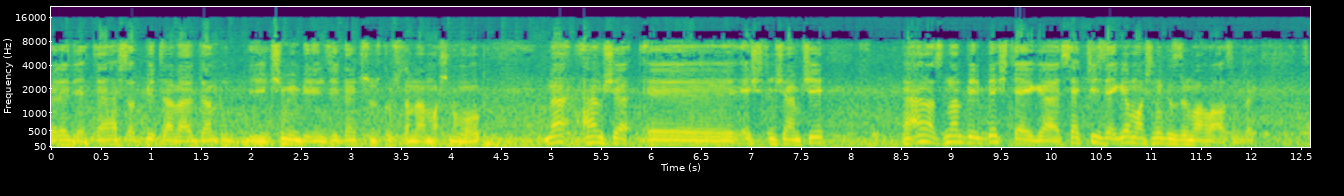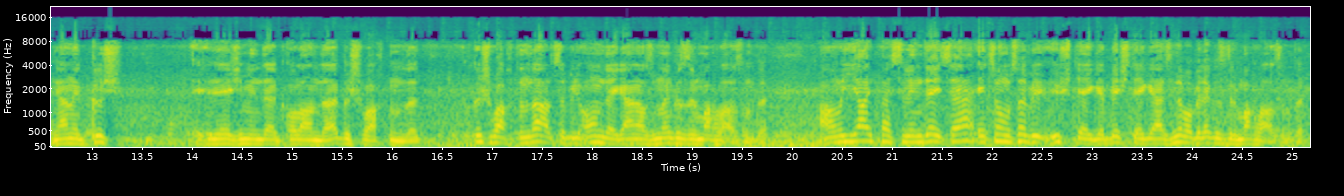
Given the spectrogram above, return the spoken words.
belə deyək də 81 təvəllüddən e, 2001-ci ildən 3-cü kursda mənim maşınım olub. Mən həmişə e, eşitmişəm ki, Yəni ən azından bir 5 dəqiqə, 8 dəqiqə maşını qızdırmaq lazımdır. Yəni qış rejimində olanda, qış vaxtında, qış vaxtında artıq bir 10 dəqiqə ən azından qızdırmaq lazımdır. Amma yay fəslində isə heç olmasa bir 3 dəqiqə, 5 dəqiqə ərzində belə qızdırmaq lazımdır.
